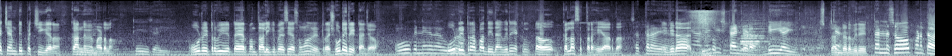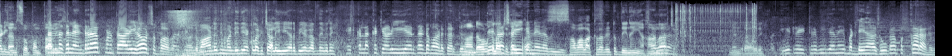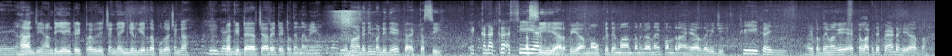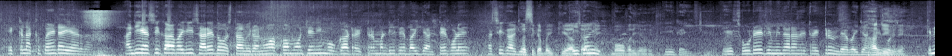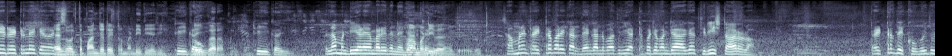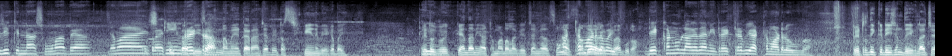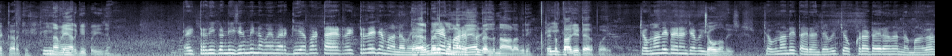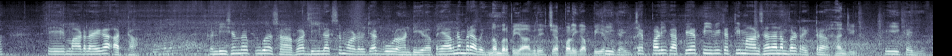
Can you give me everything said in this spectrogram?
HMT 2511 91 model ਆ ਠੀਕ ਹੈ ਜੀ। ਉਹ ਟਰੈਕਟਰ ਵੀ ਟਾਇਰ 45 ਕੇ ਪੈਸੇ ਆ ਸੋਹਣਾ ਟਰੈਕਟਰ ਆ ਛੋਟੇ ਰੇਟਾਂ 'ਚ ਆ ਉਹ। ਕਿੰਨੇ ਦਾ ਉਹ ਟਰੈਕਟਰ ਆਪਾਂ ਦੇ ਦਾਂਗੇ ਵੀਰੇ ਇੱਕ ਅਹ, ਕੱਲਾ 70000 ਦਾ। 70000 ਇਹ ਜਿਹੜਾ ਜੀ ਸਟੈਂਡਰਡ ਡੀਆਈ ਸਟੈਂਡਰਡ ਵੀਰੇ। 345 345 ਤਿੰਨ ਸਿਲੰਡਰ 45 ਹਾਰਸ ਪਾਵਰ ਡਿਮਾਂਡ ਦੀ। ਮੰਡੀ ਦੀ 140000 ਰੁਪਇਆ ਕਰਦੇ ਵੀਰੇ। 1 ਲੱਖ 40 ਹਜ਼ਾਰ ਦਾ ਡਿਮਾਂਡ ਕਰਦੇ ਹਾਂ ਡਬਲ ਦੇਣਾ ਕਲਚ ਸਹੀ ਕਿੰਨੇ ਦਾ ਬਈ ਸਵਾ ਲੱਖ ਦਾ ਰੇਟ ਦੇਣਾ ਹੀ ਆ ਹਾਂ ਨਾ ਚ ਮਹਿੰਦਰਾ ਵੀਰੇ ਇਹ ਟਰੈਕਟਰ ਵੀ ਕਹਿੰਦੇ ਵੱਡੇ ਨਾਲ ਛੋਟਾ ਪੱਕਾ ਰੱਖਦੇ ਆ ਹਾਂਜੀ ਹਾਂਜੀ ਇਹ ਟਰੈਕਟਰ ਵੀਰੇ ਚੰਗਾ ਇੰਜਨ ਗੇਅਰ ਦਾ ਪੂਰਾ ਚੰਗਾ। ਠੀਕ ਹੈ ਬਾਕੀ ਟਾਇਰ ਚਾਰੇ ਟਰੈਕਟਰ ਦੇ ਨਵੇਂ ਆ। ਡਿਮਾਂਡ ਦੀ ਮੰਡੀ ਦੀ 81 1 ਲੱਖ 80 ਹਜ਼ਾਰ 80000 ਰੁਪਇਆ ਮੌਕੇ ਤੇ ਮਾਨਤਨ ਕਰਦਾ 15000 ਦਾ ਵੀ ਜੀ। ਠੀਕ ਹੈ ਜੀ। ਟਰੈਕਟਰ ਦੇਵਾਂਗੇ 1 ਲੱਖ ਤੇ 65000 ਦਾ। 1 ਲੱਖ 65 ਹਜ਼ਾਰ ਦਾ। ਹਾਂਜੀ ਸਤਿ ਸ਼੍ਰੀ ਅਕਾਲ ਬਾਈ ਜੀ ਸਾਰੇ ਦੋਸਤਾਂ ਵੀਰਾਂ ਨੂੰ। ਆਪਾਂ ਪਹੁੰਚੇ ਨਹੀਂ ਮੋਗਾ ਟਰੈਕਟਰ ਮੰਡੀ ਤੇ ਬਾਈ ਜੰਟੇ ਕੋਲੇ। ਸਤਿ ਸ਼੍ਰੀ ਅਕਾਲ ਜੀ। ਸਤਿ ਸ਼੍ਰੀ ਅਕਾਲ ਬਾਈ ਕੀ ਹਾਲ ਠੀਕ ਹੋ ਚਾਲ ਜੀ? ਨੇ ਬਹੁਤ ਵਧੀਆ ਵੀਰੇ। ਠੀਕ ਹੈ ਜੀ। ਇਹ ਛੋਟੇ ਜ਼ਿਮੀਂਦਾਰਾਂ ਦੇ ਟਰੈਕਟਰ ਹੁੰਦੇ ਆ ਬਾਈ ਜੰਟੇ ਹਾਂਜੀ ਕੋਲੇ। ਵੀਰੇ। ਕਿੰਨੇ ਟਰੈਕਟਰ ਲੈ ਕੇ ਆਏ ਇਸ ਜੀ? ਵਕਤ ਪੰਜ ਟਰੈਕਟਰ ਮੰਡੀ ਤੇ ਹੈ ਜੀ। ਠੀਕ ਹੈ ਦੋ ਜੀ। ਘਰ ਆਪਣੇ ਕੋਲ। ਠੀਕ ਹੈ ਜੀ। ਪਹਿਲਾਂ ਮੰਡੀ ਵਾਲਿਆਂ ਬਾਰੇ ਦਿੰਨੇ ਹਾਂ ਮੰਡੀ ਵਾਲੇ ਸਾਹਮਣੇ ਟਰੈਕਟਰ ਬਾਰੇ ਕਰਦੇ ਆ ਗੱਲਬਾਤ ਜੀ। 855 ਆ ਗਿਆ 3 ਸਟਾਰ ਵਾਲਾ। ਟਰੈਕਟਰ ਦੇਖੋ ਬਈ ਤੁਸੀਂ ਕਿੰਨਾ ਸੋਹਣਾ ਪਿਆ। ਜਮਾ ਸਕੀਨ ਟਰੈਕਟਰ। ਨਵੇਂ ਟਾਇਰਾਂ ਚ ਟਰੈਕਟਰ ਸ਼ਕੀਨ ਵੇਖ ਬਾਈ। ਟਰੈਕਟਰ ਕੋਈ ਕਹਿੰਦਾ ਨਹੀਂ 8 ਮਾਡਲ ਕੇ ਚੰਗਾ ਸੋਹਣਾ ਅੱਠ ਮਾਡਲ ਸੰਭਿਆ ਬਾਈ ਪੂਰਾ। ਦੇਖਣ ਨੂੰ ਲੱਗਦਾ ਨਹੀਂ ਟਰੈਕਟਰ ਵੀ 8 ਮਾਡਲ ਹੋਊਗਾ। ਟਰੈਕਟਰ ਦੀ ਕੰਡੀਸ਼ਨ ਦੇਖ ਲੈ ਚੈੱਕ ਕਰਕੇ। ਨਵੇਂ ਵਰਗੀ ਪਈ ਜਮਾ। ਟਰੈਕਟਰ ਦੀ ਕੰਡੀਸ਼ਨ ਵੀ ਨਵੇਂ ਵਰਗੀ ਆ ਪਰ ਟਾਇਰ ਟਰੈਕਟਰ ਦੇ ਜਮਾ ਨਵੇਂ ਟਾਇਰ ਬਿਲਕੁਲ ਨਵੇਂ ਆ। ਬਿੱਲ ਨਾਲ ਆ ਵੀਰੇ। ਟਰੈਕਟਰ ਤਾਜ਼ੇ ਟਾਇਰ ਪਵਾਏ। 14 ਦੇ ਟਾਇਰਾਂ 'ਚ ਆ ਬਈ। 14 ਦੇ ਸੀ। 14 ਦੇ ਟਾਇਰਾਂ 'ਚ ਆ ਬਈ ਚੌਕੜਾ ਟਾਇਰਾਂ ਦਾ ਨਵਾਂਗਾ ਤੇ ਮਾਡਲ ਹੈਗਾ 8 ਕੰਡੀਸ਼ਨ ਦਾ ਪੂਰਾ ਸਾਫ਼ ਆ ਡੀਲਕਸ ਮਾਡਲ 'ਚ ਆ ਗੋਲ ਹਾਂਡੀ ਵਾਲਾ। ਪੰਜਾਬ ਨੰਬਰ ਆ ਬਈ? ਨੰਬਰ 50 ਵੀਰੇ ਚੈਪ ਵਾਲੀ ਕਾਪੀ ਆ। ਠੀਕ ਹੈ ਜੀ ਚਿੱਪ ਵਾਲੀ ਕਾਪੀ ਆ ਪੀਵੀ 31 ਮਾਨਸਾ ਦਾ ਨੰਬਰ ਟਰੈਕਟਰ ਆ। ਹਾਂਜੀ। ਠੀਕ ਹੈ ਜੀ।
